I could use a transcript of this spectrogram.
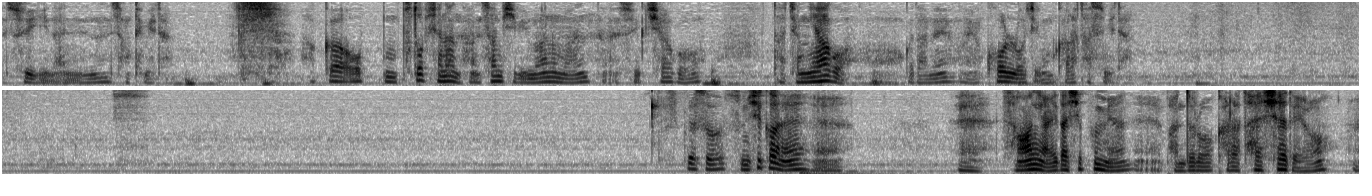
수익이 나는 상태입니다. 아까 풋옵션은 한 32만원만 수익 취하고 다 정리하고 어, 그 다음에 콜로 지금 갈아탔습니다. 그래서 순식간에 예, 예, 상황이 아니다 싶으면 예, 반대로 갈아타셔야 돼요. 예.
